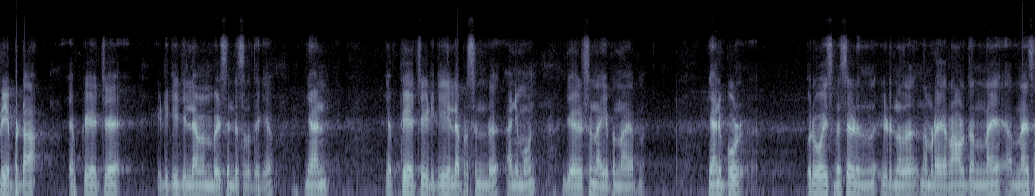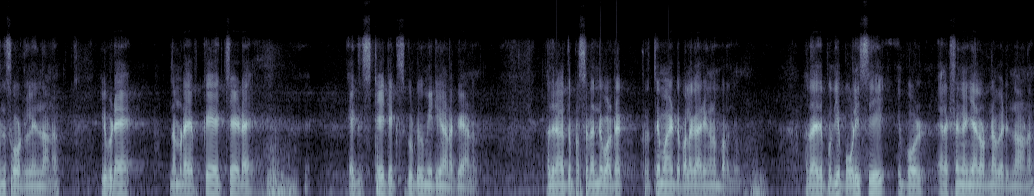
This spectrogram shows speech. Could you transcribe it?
പ്രിയപ്പെട്ട F K H Idukki ജില്ലാ മെമ്പേഴ്സിന്റെ ശ്രദ്ധയ്ക്ക് ഞാൻ എഫ് കെ എച്ച് ഇടുക്കി ജില്ലാ പ്രസിഡന്റ് അനിമോൻ ജയകൃഷ്ണൻ അയ്യപ്പൻ നായർ. ഞാനിപ്പോൾ ഒരു വോയിസ് മെസ്സേജ് ഇടുന്നത് ഇടുന്നത് നമ്മുടെ എറണാകുളത്ത് എർണ എർണേസൻസ് ഹോട്ടലിൽ നിന്നാണ്. ഇവിടെ നമ്മുടെ എഫ് കെ എച്ചയുടെ എക്സ് സ്റ്റേറ്റ് എക്സിക്യൂട്ടീവ് മീറ്റിംഗ് നടക്കുകയാണ്. അതിനകത്ത് പ്രസിഡന്റ് വളരെ കൃത്യമായിട്ട് പല കാര്യങ്ങളും പറഞ്ഞു. അതായത് പുതിയ പോളിസി ഇപ്പോൾ ഇലക്ഷൻ കഴിഞ്ഞാൽ ഉടനെ വരുന്നതാണ്.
